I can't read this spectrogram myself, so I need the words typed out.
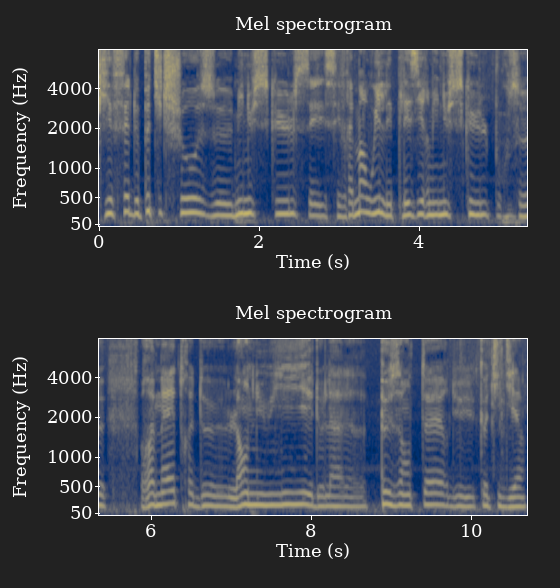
qui est fait de petites choses euh, minuscules. C'est vraiment, oui, les plaisirs minuscules pour se remettre de l'ennui et de la pesanteur du quotidien.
